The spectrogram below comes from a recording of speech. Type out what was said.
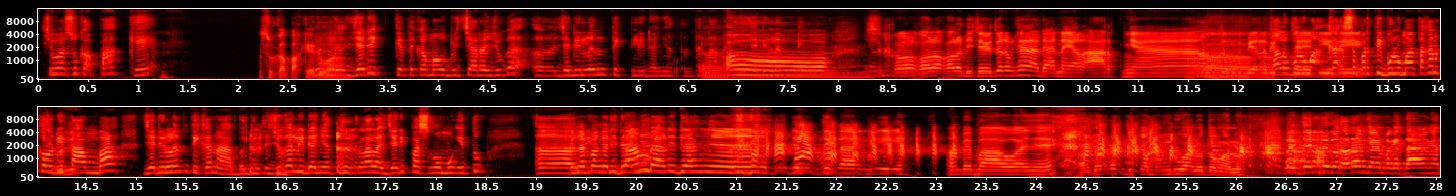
Cuma suka pakai. Suka pakai doang. Jadi ketika mau bicara juga eh, jadi lentik lidahnya tante Lala itu jadi lentik. Oh, kalau kalau kalau di cewek itu kan misalnya ada nail artnya untuk biar lebih Kalau bulu diri. seperti bulu mata kan kalau ditambah jadi lentik kan nah begitu juga lidahnya tante Lala. Jadi pas ngomong itu eh, Kenapa nggak ditambah lidahnya? Jadi lentik lagi sampai bawahnya. Ada orang di cabang dua lo tau gak lo? Nah, jadi denger orang jangan pakai tangan.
